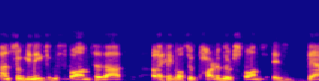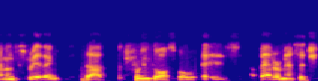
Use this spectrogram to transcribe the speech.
and so you need to respond to that. But I think also part of the response is demonstrating that the true gospel is a better message.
